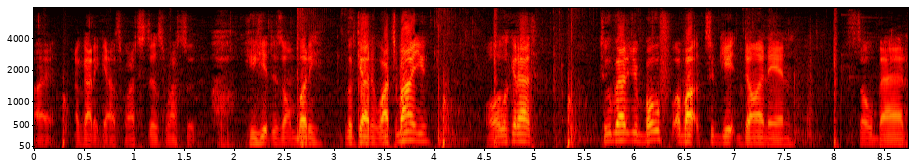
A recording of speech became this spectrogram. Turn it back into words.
Alright, I got it, guys. Watch this. Watch it. he hit his own buddy. Look at it. Watch behind you. Oh, look at that. Too bad you're both about to get done in. So bad.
